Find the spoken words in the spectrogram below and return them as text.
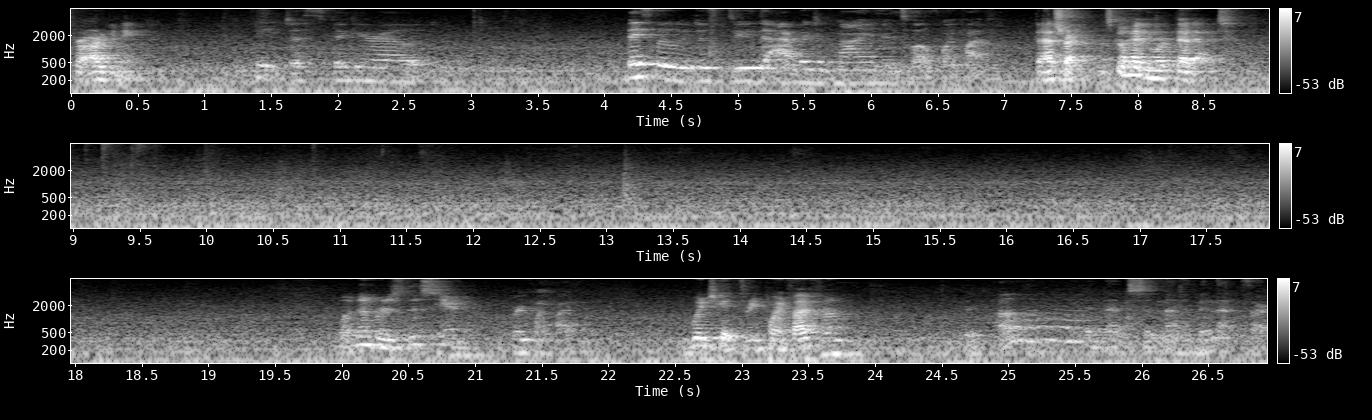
for arginine? We just figure out. Basically, we just do the average of nine and twelve point five. That's right. Let's go ahead and work that out. What this point five. Where'd you get 3.5 from? Oh, that should not have been that. Sorry.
